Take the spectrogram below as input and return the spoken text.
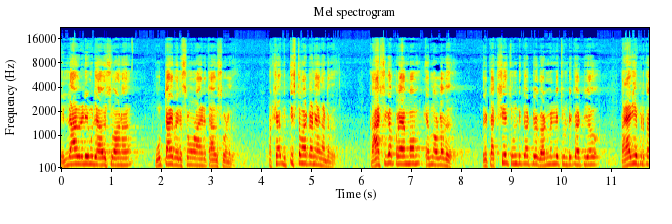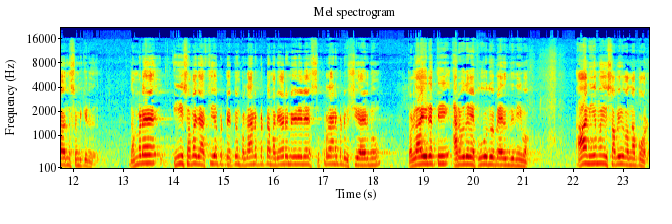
എല്ലാവരുടെയും കൂടി ആവശ്യമാണ്. കൂട്ടായ പരിശ്രമമാണ് അതിനകത്ത് ആവശ്യമുള്ളത്. പക്ഷേ വ്യത്യസ്തമായിട്ടാണ് ഞാൻ കണ്ടത്. കാർഷിക പ്രേമം എന്നുള്ളത് ഒരു കക്ഷിയെ ചൂണ്ടിക്കാട്ടിയോ ഗവൺമെന്റിനെ ചൂണ്ടിക്കാട്ടിയോ പരാജയപ്പെടുത്താമെന്ന് ശ്രമിക്കരുത്. നമ്മുടെ ഈ സഭ ചർച്ച ചെയ്യപ്പെട്ട ഏറ്റവും പ്രധാനപ്പെട്ട മലയോര മേഖലയിലെ സുപ്രധാനപ്പെട്ട വിഷയമായിരുന്നു തൊള്ളായിരത്തി അറുപതിലെ ഭൂപതി ഭേദഗതി നിയമം. ആ നിയമം ഈ സഭയിൽ വന്നപ്പോൾ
